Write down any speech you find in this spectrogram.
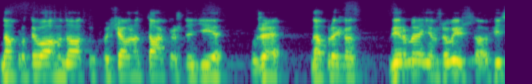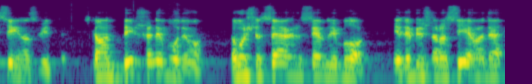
на противагу НАТО, хоча вона також не діє. Вже, наприклад, Вірменія вже вийшла офіційно звідти. Сказали, більше не будемо, тому що це агресивний блок. І тим більше Росія веде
